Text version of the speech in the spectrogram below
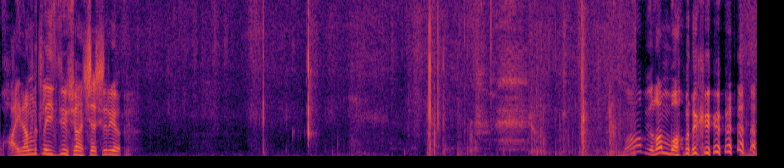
Hayranlıkla izliyor şu an şaşırıyor. Ne yapıyor lan bu amına?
